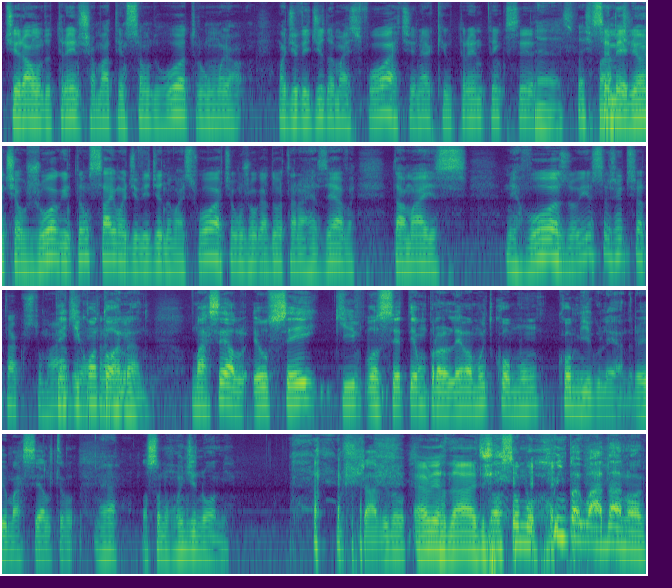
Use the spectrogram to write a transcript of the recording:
tirar um do treino, chamar a atenção do outro, uma, uma dividida mais forte, né? Que o treino tem que ser É, faz parte. semelhante ao jogo, então sai uma dividida mais forte, um jogador está na reserva, está mais nervoso, isso a gente já está acostumado. Tem que ir é contornando. tranquilo. Marcelo, eu sei que você tem um problema muito comum comigo, Leandro. Eu e o Marcelo temos... É, nós somos ruins de nome. Chave, não... é verdade. nós somos ruins para guardar nome.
